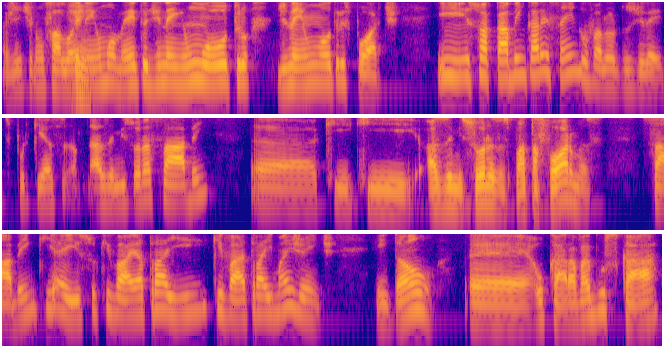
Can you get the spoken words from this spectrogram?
A gente não falou Sim. em nenhum momento de nenhum outro, de nenhum outro esporte. E isso acaba encarecendo o valor dos direitos, porque as, as emissoras sabem uh, que, que as emissoras, as plataformas sabem que é isso que vai atrair, que vai atrair mais gente. Então, é, o cara vai buscar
